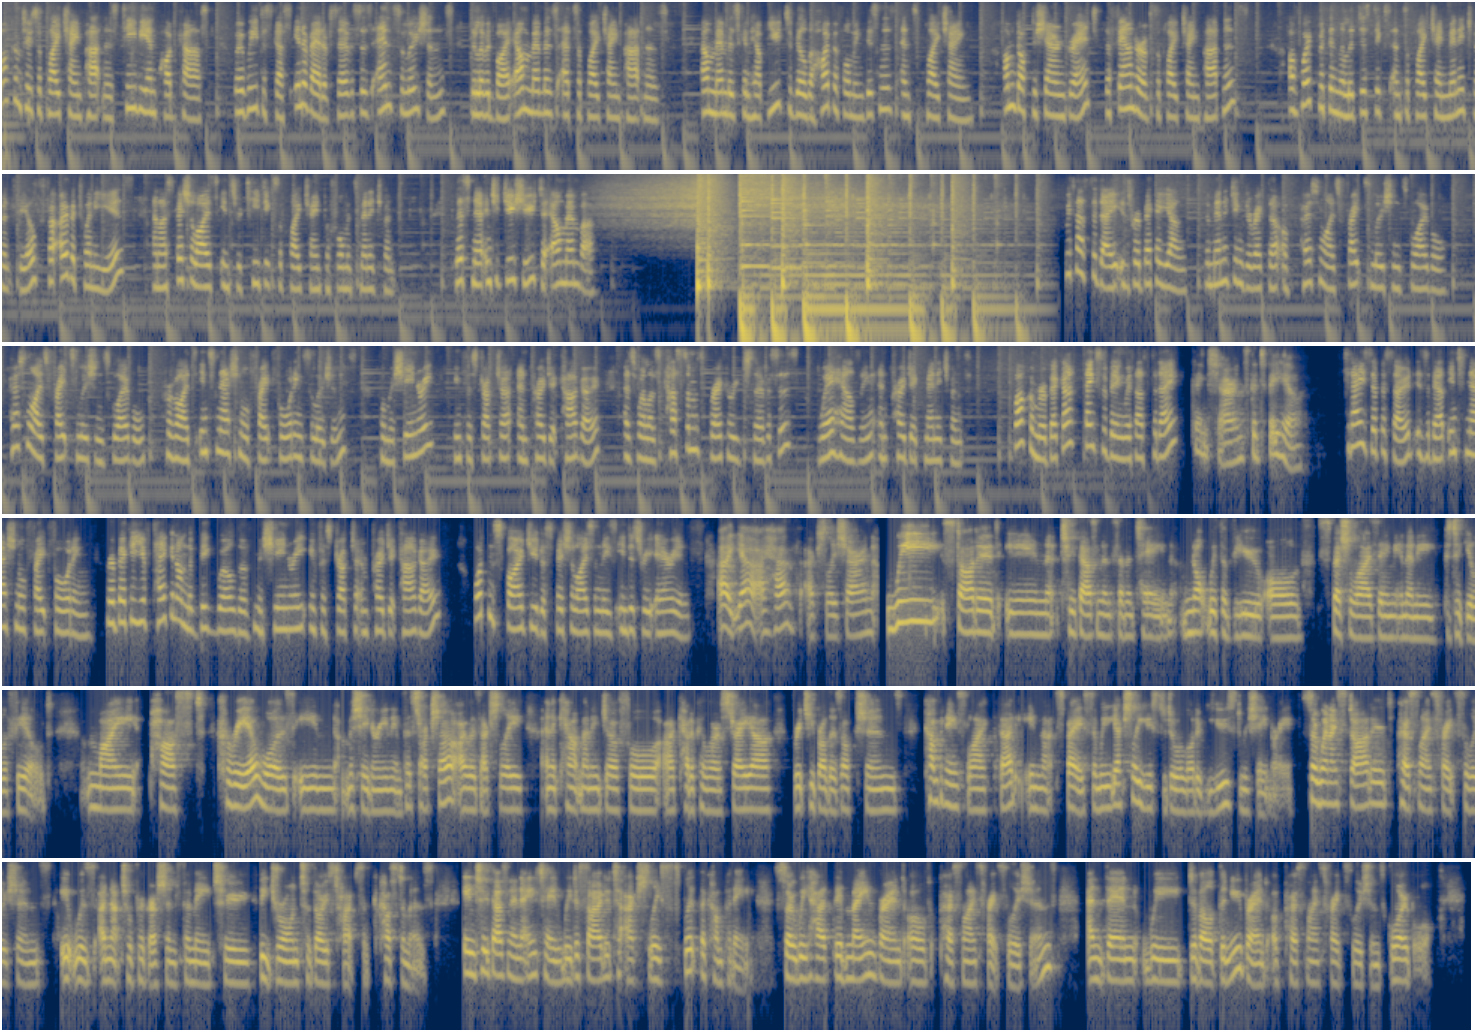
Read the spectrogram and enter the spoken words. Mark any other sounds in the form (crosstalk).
Welcome to Supply Chain Partners TV and podcast, where we discuss innovative services and solutions delivered by our members at Supply Chain Partners. Our members can help you to build a high performing business and supply chain. I'm Dr. Sharyn Grant, the founder of Supply Chain Partners. I've worked within the logistics and supply chain management field for over 20 years, and I specialise in strategic supply chain performance management. Let's now introduce you to our member. With us today is Rebecca Young, the Managing Director of Personalised Freight Solutions Global. Personalised Freight Solutions Global provides international freight forwarding solutions for machinery, infrastructure, and project cargo, as well as customs brokerage services, warehousing, and project management. Welcome, Rebecca. Thanks for being with us today. Thanks, Sharyn. It's good to be here. Today's episode is about international freight forwarding. Rebecca, you've taken on the big world of machinery, infrastructure, and project cargo. What inspired you to specialise in these industry areas? Uh, yeah, I have actually, Sharyn. We started in 2017, not with a view of specialising in any particular field. My past career was in machinery and infrastructure. I was actually an account manager for uh, Caterpillar Australia, Ritchie Brothers Auctions, companies like that in that space. And we actually used to do a lot of used machinery. So when I started Personalised Freight Solutions, it was a natural progression for me to be drawn to those types of customers. In 2018, we decided to actually split the company. So we had the main brand of Personalised Freight Solutions, and then we developed the new brand of Personalised Freight Solutions Global.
